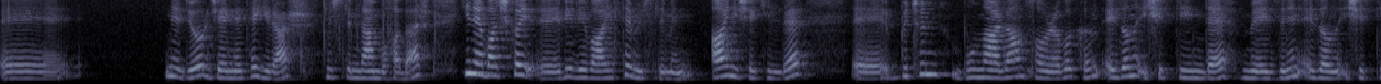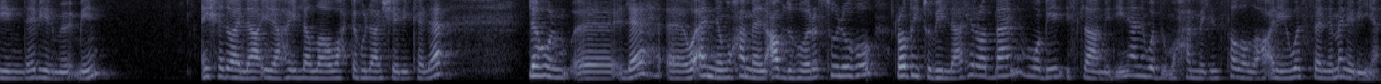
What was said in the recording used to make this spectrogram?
e, ne diyor? Cennete girer. Müslim'den bu haber. Yine başka e, bir rivayette Müslim'in aynı şekilde e, bütün bunlardan sonra bakın ezanı işittiğinde, müezzinin ezanı işittiğinde bir mümin Eşhedü en la ilahe illallah vahdehu la şerike e, ve resuluhu raditu billahi rabben ve bil İslami dinen ve bi Muhammedin sallallahu aleyhi ve selleme nebiyen.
